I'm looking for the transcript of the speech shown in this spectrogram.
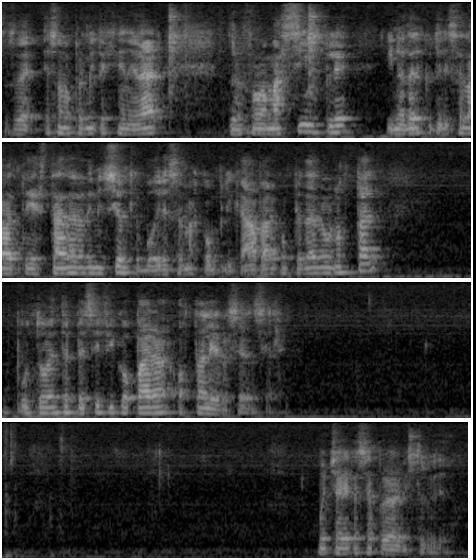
Entonces, eso nos permite generar de una forma más simple y no tener que utilizar la batería estándar de emisión, que podría ser más complicada para completar en un hostal, un punto de venta específico para hostales residenciales. Muchas gracias por haber visto el video.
